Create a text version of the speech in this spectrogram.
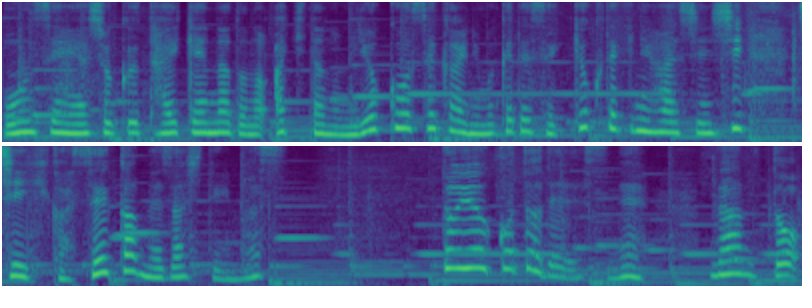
温泉や食体験などの秋田の魅力を世界に向けて積極的に配信し地域活性化を目指しています。ということでですねなんと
